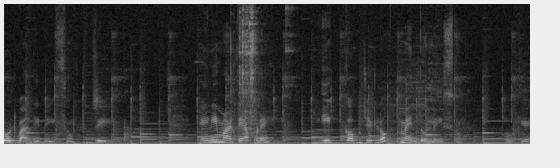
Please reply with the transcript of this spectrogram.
લોટ બાંધી દઈશું. જી. એની માટે આપણે એક કપ જેટલો મેંદો લઈશું. ઓકે.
